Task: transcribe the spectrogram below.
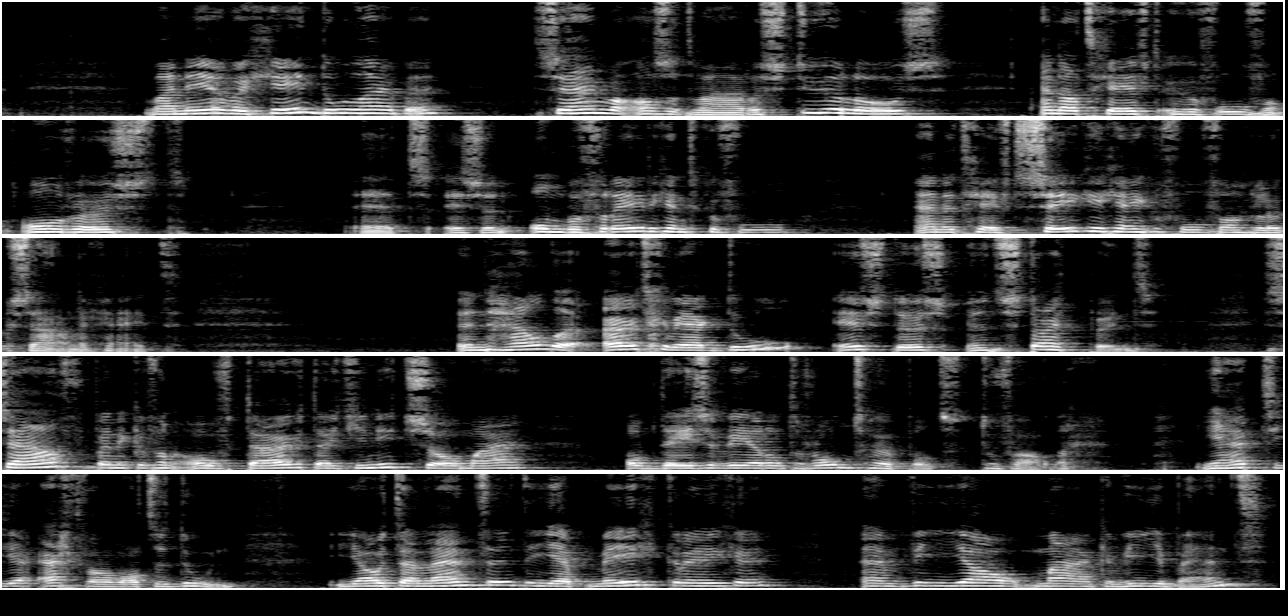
Wanneer we geen doel hebben, zijn we als het ware stuurloos en dat geeft een gevoel van onrust. Het is een onbevredigend gevoel en het geeft zeker geen gevoel van gelukzaligheid. Een helder uitgewerkt doel is dus een startpunt. Zelf ben ik ervan overtuigd dat je niet zomaar op deze wereld rondhuppelt toevallig. Je hebt hier echt wel wat te doen. Jouw talenten die je hebt meegekregen en wie jou maken wie je bent,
